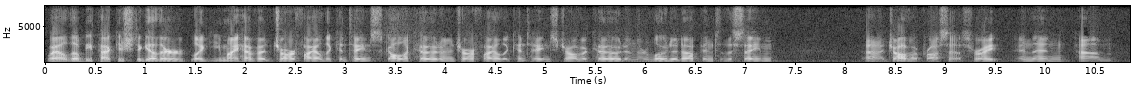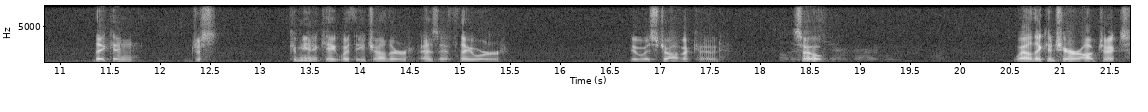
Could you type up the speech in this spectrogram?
Well, they'll be packaged together, like you might have a jar file that contains Scala code and a jar file that contains Java code, and they're loaded up into the same uh, Java process, right? And then um, they can just communicate with each other as if they were, it was Java code. So, well, they can share objects,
